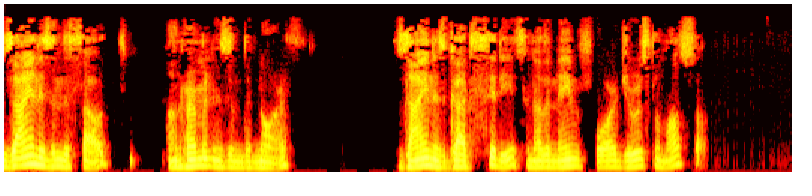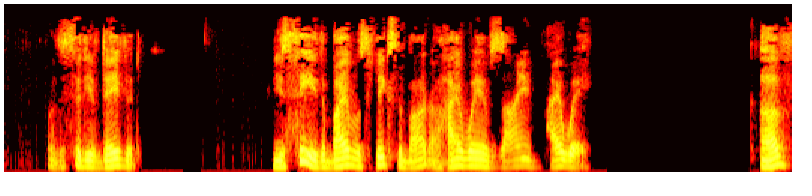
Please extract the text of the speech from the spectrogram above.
Zion is in the south. Mount Hermon is in the north. Zion is God's city. It's another name for Jerusalem also, or the city of David. You see, the Bible speaks about a highway of Zion, highway of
